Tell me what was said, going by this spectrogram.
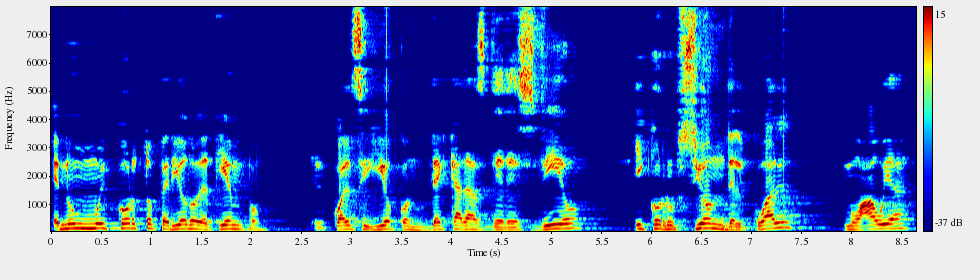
en un muy corto periodo de tiempo, el cual siguió con décadas de desvío y corrupción del cual Muawiyah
